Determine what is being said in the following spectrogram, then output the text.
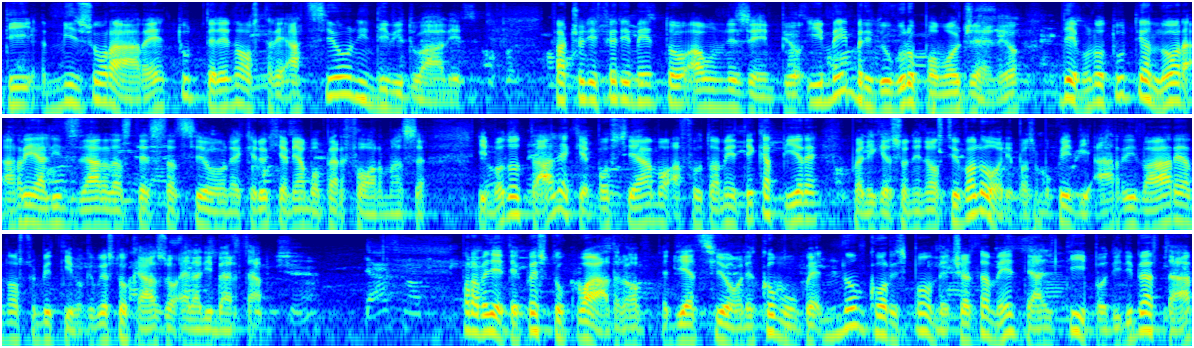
di misurare tutte le nostre azioni individuali Faccio riferimento a un esempio. I membri di un gruppo omogeneo devono tutti allora realizzare la stessa azione, che noi chiamiamo performance, in modo tale che possiamo assolutamente capire quelli che sono i nostri valori, possiamo quindi arrivare al nostro obiettivo, che in questo caso è la libertà. Però vedete, questo quadro di azione comunque non corrisponde certamente al tipo di libertà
